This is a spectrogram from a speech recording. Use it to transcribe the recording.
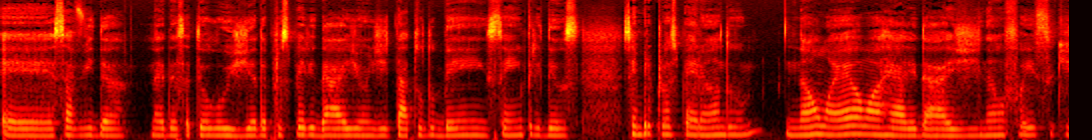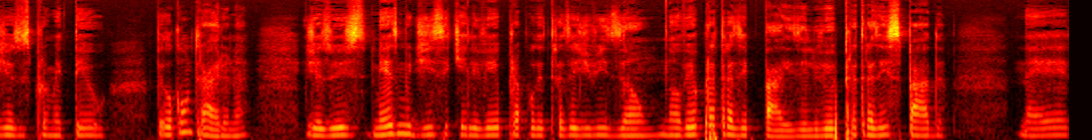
é, essa vida né, dessa teologia da prosperidade, onde tá tudo bem, sempre Deus, sempre prosperando, não é uma realidade, não foi isso que Jesus prometeu. Pelo contrário, né? Jesus mesmo disse que ele veio para poder trazer divisão, não veio para trazer paz, ele veio para trazer espada, né?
